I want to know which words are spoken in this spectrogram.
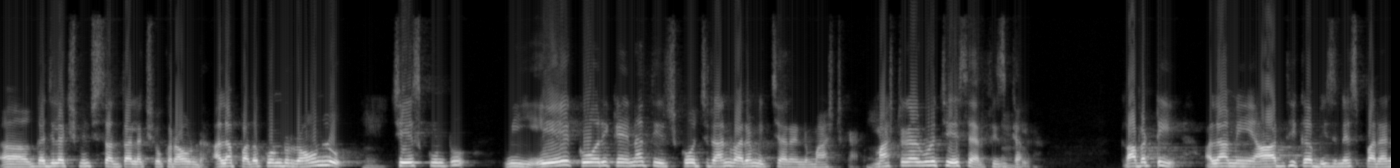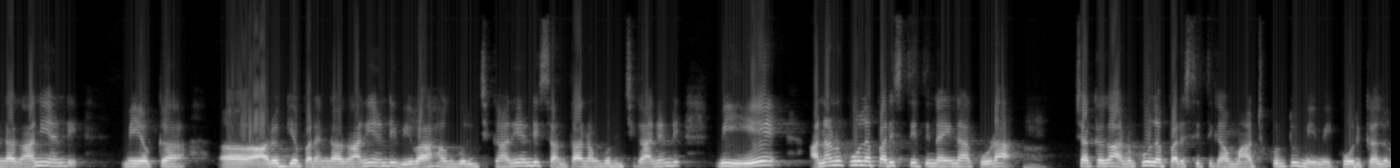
ఆ, గజలక్ష్మి నుంచి సంతానలక్ష్మి ఒక రౌండ్. అలా పదకొండు రౌండ్లు ఉమ్, చేసుకుంటూ మీ ఏ కోరికైనా తీర్చుకోవచ్చురా అని వరం ఇచ్చారండి మాస్టర్ గారు. మాస్టర్ గారు కూడా చేశారు ఫిజికల్గా కాబట్టి అలా మీ ఆర్థిక బిజినెస్ పరంగా కానివ్వండి మీ యొక్క ఆరోగ్య పరంగా కానివ్వండి వివాహం గురించి కానివ్వండి సంతానం గురించి కానివ్వండి మీ ఏ అననుకూల పరిస్థితినైనా కూడా చక్కగా అనుకూల పరిస్థితిగా మార్చుకుంటూ మీ మీ కోరికలు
